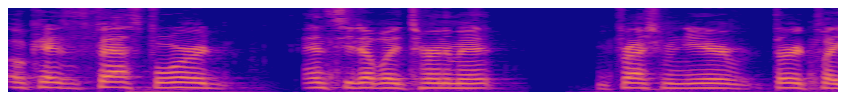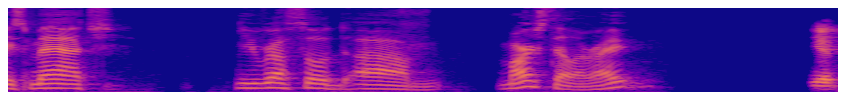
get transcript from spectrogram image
Okay, let's fast forward NCAA tournament, freshman year, third place match. You wrestled um, Marsteller, right? Yep.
